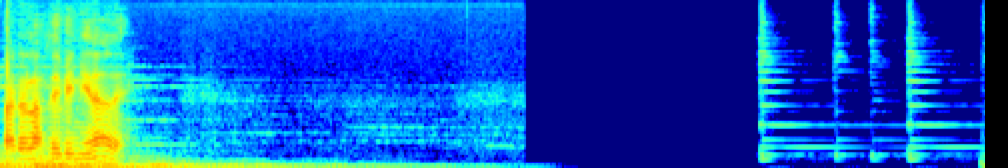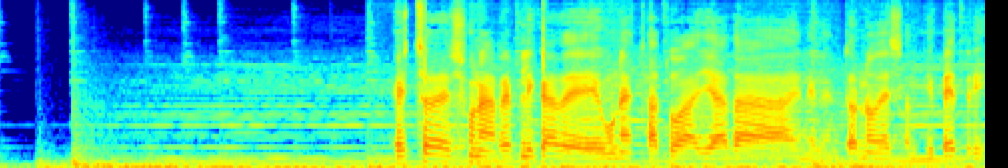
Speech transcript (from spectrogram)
para las divinidades. Esto es una réplica de una estatua hallada en el entorno de Santipetri,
